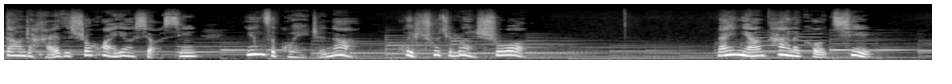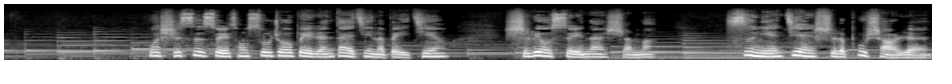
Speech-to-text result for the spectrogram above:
当着孩子说话要小心，英子鬼着呢，会出去乱说。”蓝姨娘叹了口气：“我十四岁从苏州被人带进了北京，十六岁那什么，四年见识了不少人，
